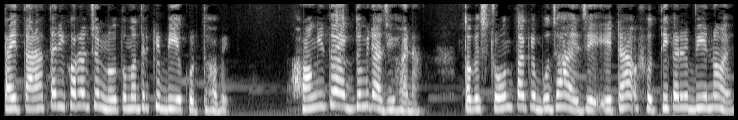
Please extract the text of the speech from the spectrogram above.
তাই তাড়াতাড়ি করার জন্য তোমাদেরকে বিয়ে করতে হবে। হংই তো একদমই রাজি হয় না। তবে স্টোন তাকে বোঝায় যে এটা সত্যিকারের বিয়ে নয়।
